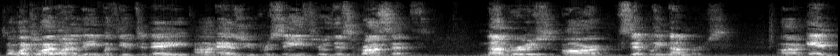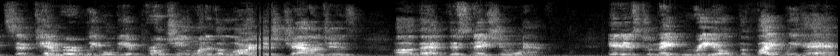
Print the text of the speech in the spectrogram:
So what do I want to leave with you today uh, as you proceed through this process? Numbers are simply numbers. Uh, in September, we will be approaching one of the largest challenges uh, that this nation will have. It is to make real the fight we had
